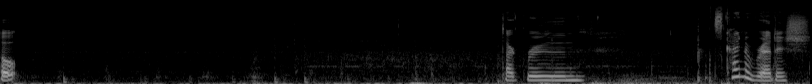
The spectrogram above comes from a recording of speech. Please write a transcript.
Oh. Dark room. It's kind of reddish.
